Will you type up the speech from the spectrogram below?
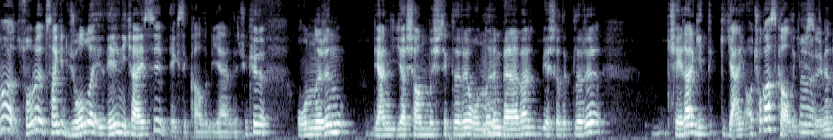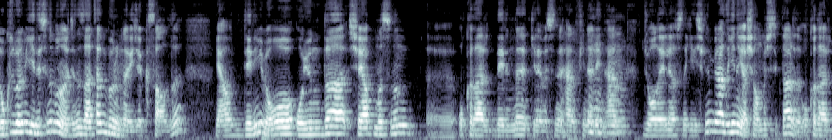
Ama sonra sanki Joel'la El'in hikayesi eksik kaldı bir yerde. Çünkü onların yani yaşanmışlıkları, onların beraber yaşadıkları şeyler gittik yani çok az kaldı gibi Evet. söyleyeyim. Yani 9 bölümün 7'sini buna harcadı. Zaten bölümler iyice kısaldı. Yani dediğim gibi o oyunda şey yapmasının e, o kadar derinden etkilemesini hem finalin Hı hı. hem Joel Ellie arasındaki ilişkinin biraz da yine yaşanmışlıklardı. O kadar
